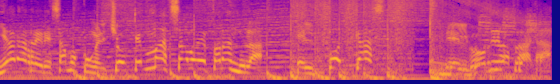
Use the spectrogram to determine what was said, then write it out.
Y ahora regresamos con el show que más sabe de farándula, el podcast del Gol de la Plata.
